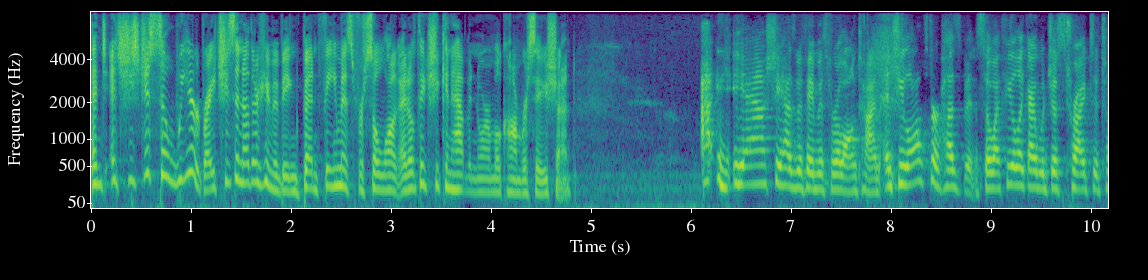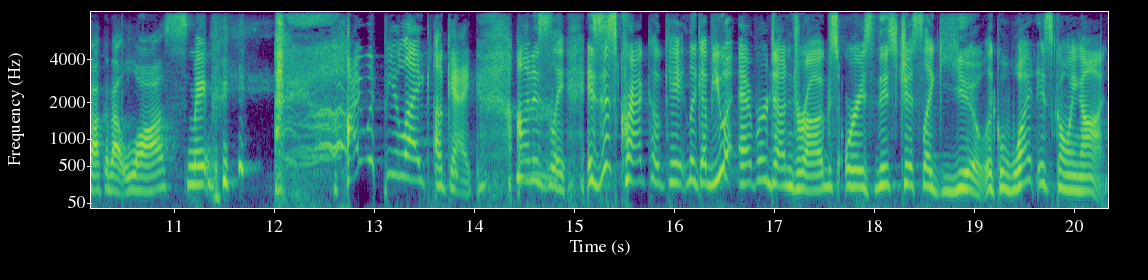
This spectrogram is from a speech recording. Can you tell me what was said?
And, and she's just so weird, right? She's another human being, been famous for so long. I don't think she can have a normal conversation. I, yeah, she has been famous for a long time, and she lost her husband. So I feel like I would just try to talk about loss, maybe. I would be like, okay, honestly, is this crack cocaine? Like, have you ever done drugs or is this just like you? Like, what is going on?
